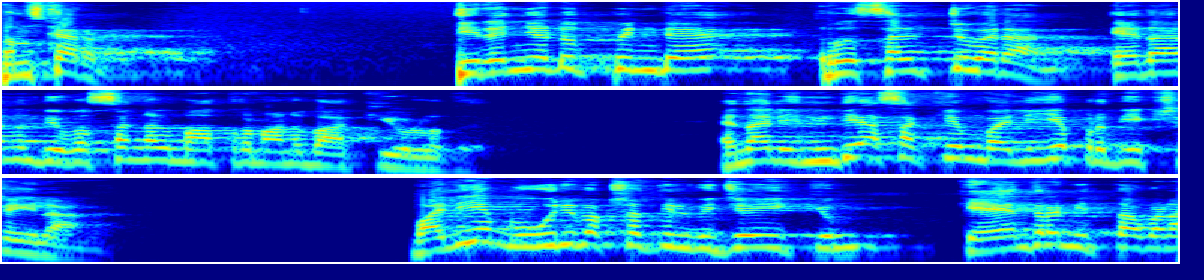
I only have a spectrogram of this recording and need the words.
നമസ്കാരം. തിരഞ്ഞെടുപ്പിന്റെ റിസൾട്ട് വരാൻ ഏതാനും ദിവസങ്ങൾ മാത്രമാണ് ബാക്കിയുള്ളത്. എന്നാൽ ഇന്ത്യ സഖ്യം വലിയ പ്രതീക്ഷയിലാണ്. വലിയ ഭൂരിപക്ഷത്തിൽ വിജയിക്കും കേന്ദ്രം ഇത്തവണ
